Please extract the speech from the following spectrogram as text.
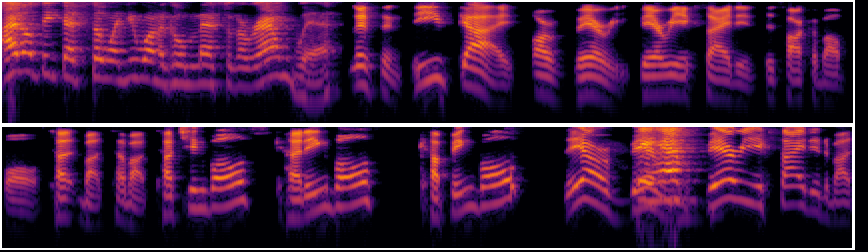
I don't think that's someone you want to go messing around with. Listen, these guys are very, very excited to talk about balls, T- about about touching balls, cutting balls, cupping balls. They are They very, have- very excited about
